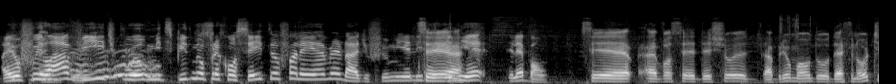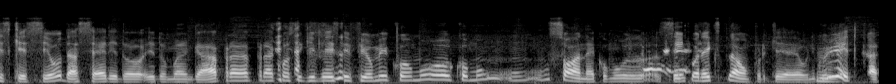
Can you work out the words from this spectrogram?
Aí eu fui lá, vi, tipo, eu me despido do meu preconceito e eu falei, é verdade, o filme, ele, ele, é, ele é bom. Você, é, você deixou, abriu mão do Death Note, esqueceu da série do, e do mangá pra, pra conseguir ver esse filme como, como um, um- só, né? Como sem conexão, porque é o único jeito, cara.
